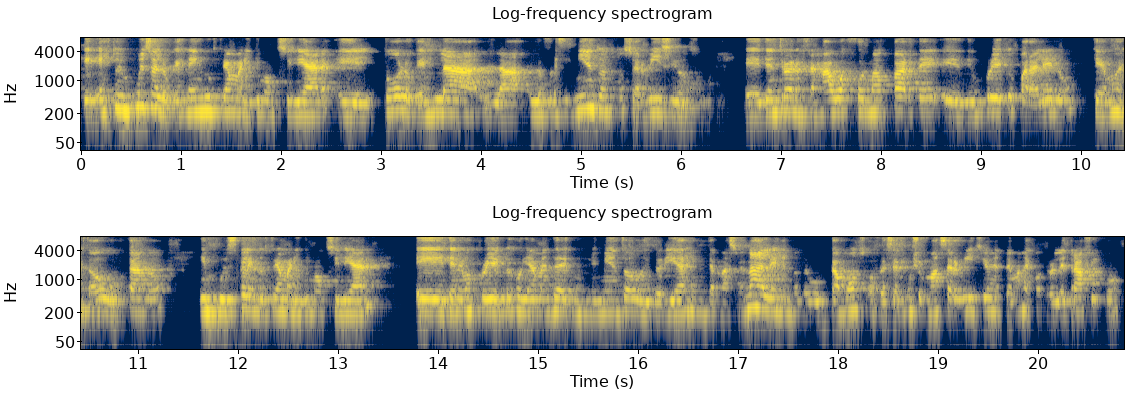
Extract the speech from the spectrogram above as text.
Eh, esto impulsa lo que es la industria marítima auxiliar, eh, todo lo que es la, el ofrecimiento de estos servicios dentro de nuestras aguas forma parte de un proyecto paralelo que hemos estado buscando, impulsar la industria marítima auxiliar eh, tenemos proyectos, obviamente, de cumplimiento de auditorías internacionales, en donde buscamos ofrecer mucho más servicios en temas de control de tráfico.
